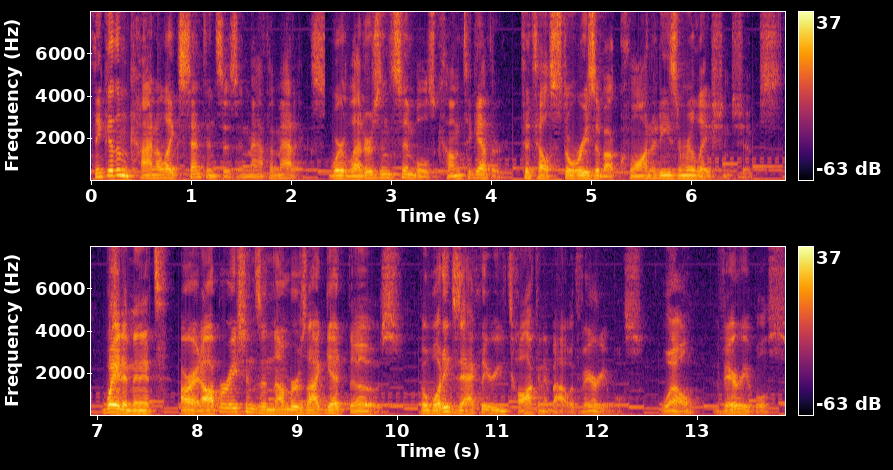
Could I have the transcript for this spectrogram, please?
Think of them kind of like sentences in mathematics, where letters and symbols come together to tell stories about quantities and relationships. Wait a minute. All right, operations and numbers, I get those. But what exactly are you talking about with variables? Well, variables,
